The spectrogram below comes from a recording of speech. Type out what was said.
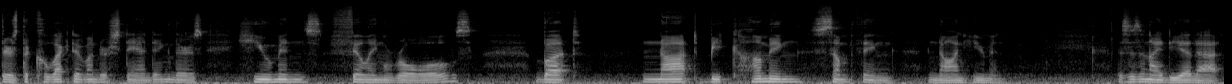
there's the collective understanding, there's humans filling roles, but not becoming something non human. This is an idea that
